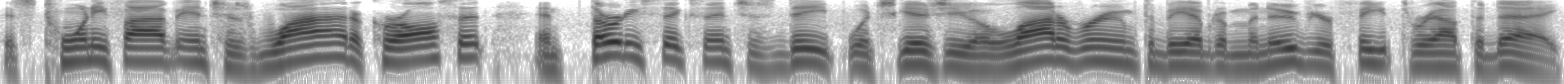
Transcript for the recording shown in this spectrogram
It's 25 inches wide across it and 36 inches deep, which gives you a lot of room to be able to maneuver your feet throughout the day.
